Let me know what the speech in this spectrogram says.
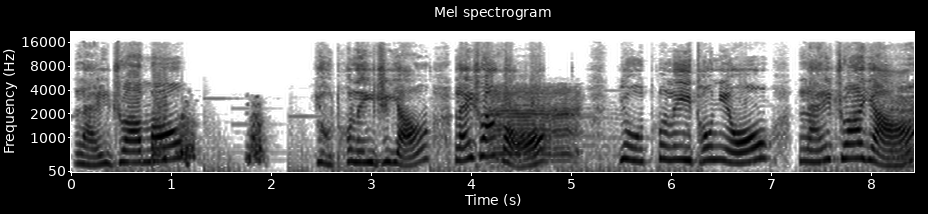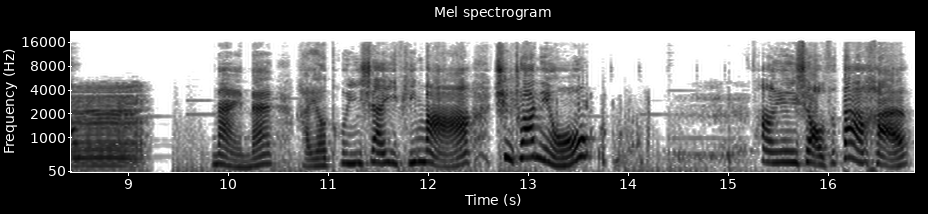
来抓猫，又吞了一只羊来抓狗，又吞了一头牛来抓羊。奶奶还要吞下一匹马去抓牛。苍蝇小子大喊：“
